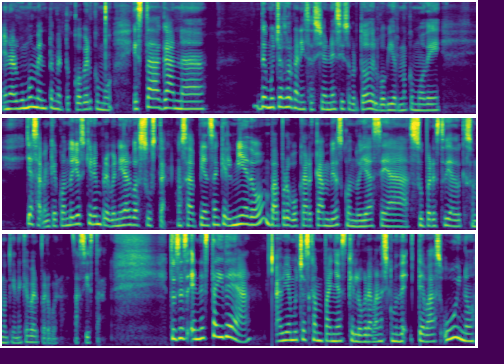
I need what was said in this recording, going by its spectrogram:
En algún momento me tocó ver como esta gana de muchas organizaciones y sobre todo del gobierno, como de, ya saben que cuando ellos quieren prevenir algo asustan, o sea, piensan que el miedo va a provocar cambios cuando ya sea súper estudiado, que eso no tiene que ver, pero bueno, así están. Entonces, en esta idea había muchas campañas que lograban así como de, te vas, uy, no,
